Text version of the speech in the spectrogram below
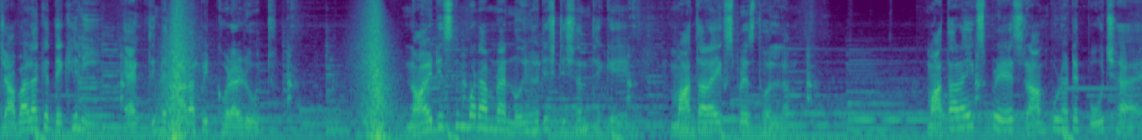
যাবার আগে দেখে নিই একদিনে তারাপীঠ ঘোরার রুট। নয় ডিসেম্বর আমরা নৈহাটি স্টেশন থেকে মা তারা এক্সপ্রেস ধরলাম। মা তারা এক্সপ্রেস রামপুরহাটে পৌঁছায়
